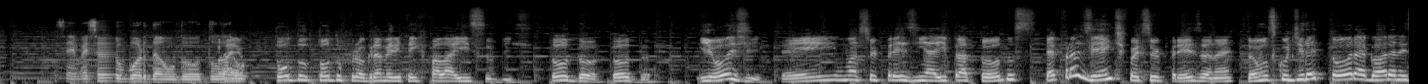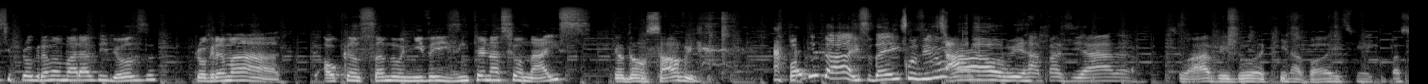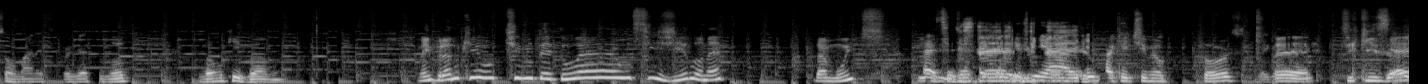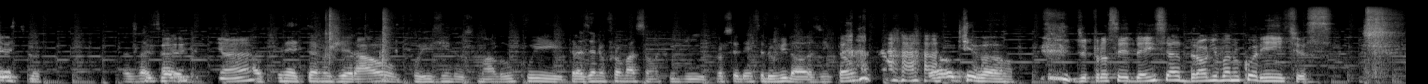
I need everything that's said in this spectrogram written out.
Esse aí vai ser o bordão do, do Léo. Todo, todo programa ele tem que falar isso, bicho. Todo, todo. E hoje tem uma surpresinha aí para todos, até pra gente foi surpresa, né? Estamos com o diretor agora nesse programa maravilhoso, programa alcançando níveis internacionais. Eu dou um salve? Pode dar, isso daí é inclusive um... Salve, rapaziada! Suave, Edu aqui na voz, vim aqui pra somar nesse projeto louco. Vamos que vamos. Lembrando que o time do Edu é um sigilo, né? Dá muitos. É, vocês vão ter que adivinhar aí pra que time eu torço. Legal. É, se quiser, É isso. Mas vai quiser sair alfinetando geral, corrigindo os malucos e trazendo informação aqui de procedência duvidosa. Então, vamos que vamos. de procedência, Drogba no Corinthians.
